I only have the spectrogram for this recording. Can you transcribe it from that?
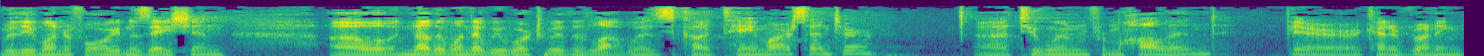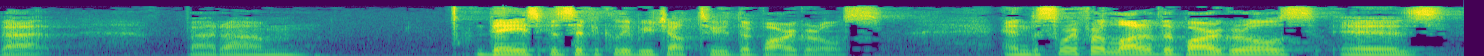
Really wonderful organization. Uh, another one that we worked with a lot was called Tamar Center. Two women from Holland. They're kind of running that. But um, they specifically reach out to the bar girls. And the story for a lot of the bar girls is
